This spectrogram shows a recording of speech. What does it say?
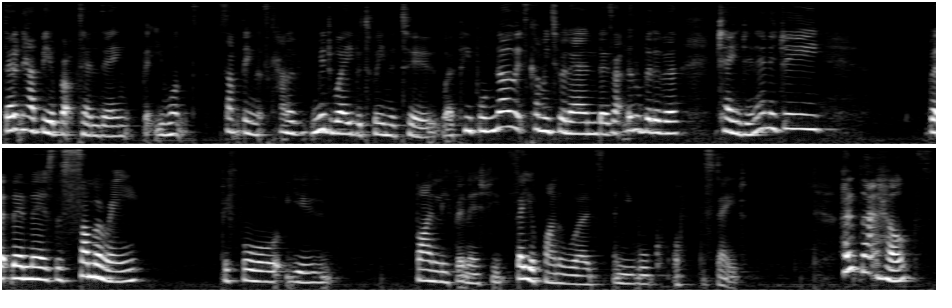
don't have the abrupt ending, but you want something that's kind of midway between the two, where people know it's coming to an end. There's that little bit of a change in energy, but then there's the summary before you finally finish. You say your final words and you walk off the stage. Hope that helps.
